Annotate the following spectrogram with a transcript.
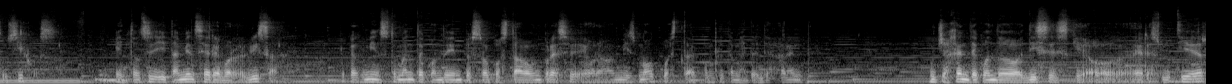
tus hijos. Entonces, y también se revaloriza, porque mi instrumento cuando empezó costaba un precio y ahora mismo cuesta completamente diferente. Mucha gente cuando dices que oh, eres luthier,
